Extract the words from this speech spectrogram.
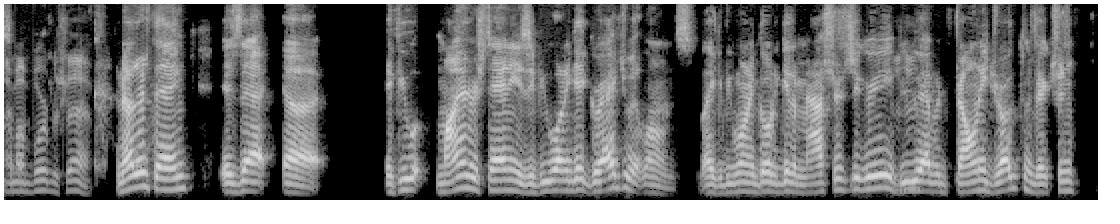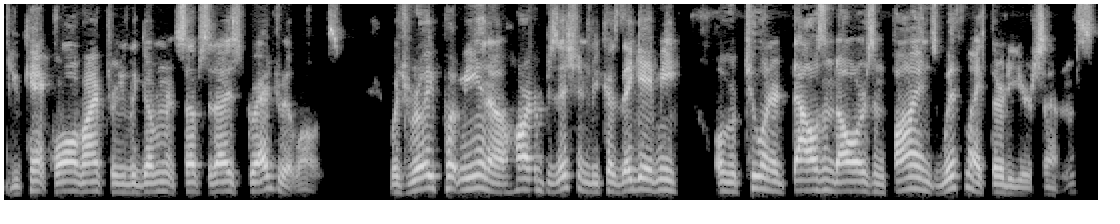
I'm on board with that. Another thing is that uh, if you, my understanding is if you want to get graduate loans, like if you want to go to get a master's degree, if you Mhm. have a felony drug conviction, you can't qualify for the government subsidized graduate loans, which really put me in a hard position because they gave me over $200,000 in fines with my 30 year sentence.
